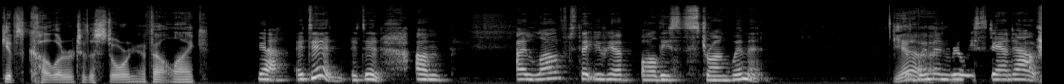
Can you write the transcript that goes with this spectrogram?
gives color to the story. I felt like. Yeah, it did. It did. Um, I loved that you have all these strong women. Yeah, the women really stand out.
